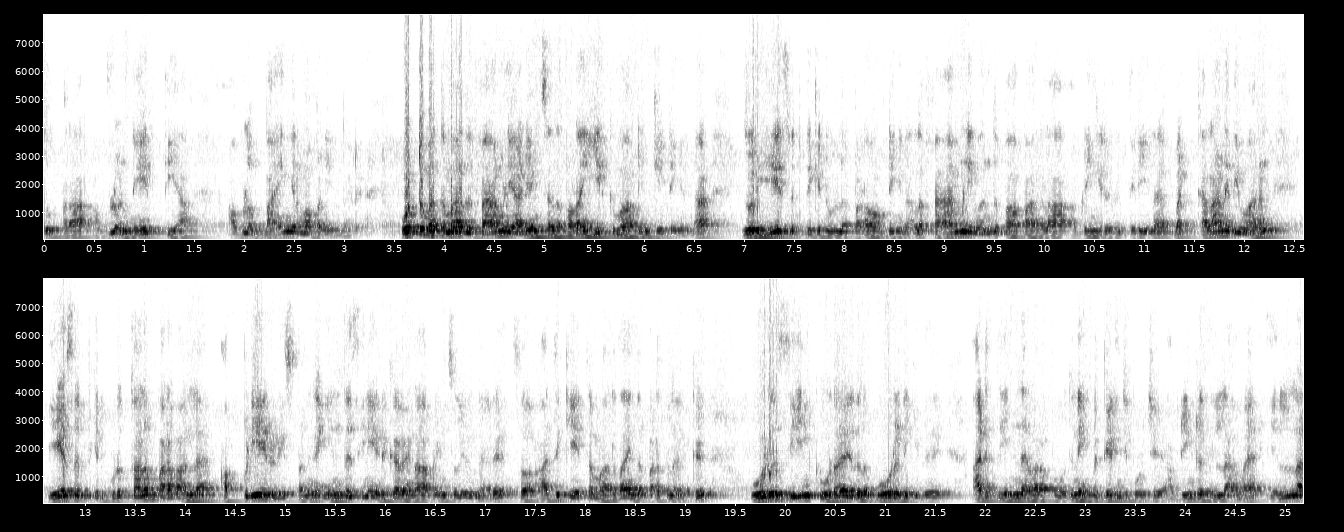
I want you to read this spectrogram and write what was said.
சூப்பராக அவ்வளோ நேர்த்தியாக அவ்வளோ பயங்கரமாக பண்ணியிருந்தாரு. ஒட்டுமொத்தமாக அது ஃபேமிலி ஆடியன்ஸ் அந்த படம் ஈர்க்குமா அப்படின்னு கேட்டிங்கன்னா இது ஒரு ஏ சர்டிஃபிகேட் உள்ள படம் அப்படிங்கிறனால ஃபேமிலி வந்து பார்ப்பாங்களா அப்படிங்கிறது தெரியல. But Kalanithi Maran A certificate கொடுத்தாலும் பரவாயில்ல அப்படியே ரிலீஸ் பண்ணுங்கள் எந்த சீனையும் எடுக்க வேணாம் அப்படின்னு சொல்லியிருந்தாரு. ஸோ அதுக்கேற்ற மாதிரி தான் இந்த படத்தில் இருக்குது ஒரு சீன் கூட இதில் போர் அடிக்குது. அடுத்து என்ன வரப்போகுதுன்னு எங்களுக்கு தெரிஞ்சு போச்சு அப்படின்றது இல்லாமல் எல்லா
